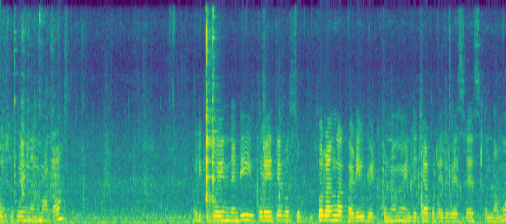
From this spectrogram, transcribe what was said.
ఉడికిపోయిందనమాట ఉడికిపోయిందండి. ఇప్పుడైతే శుభ్రంగా కడిగి పెట్టుకున్నాము. ఎండు చేపలు అయితే వేసేసుకుందాము.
